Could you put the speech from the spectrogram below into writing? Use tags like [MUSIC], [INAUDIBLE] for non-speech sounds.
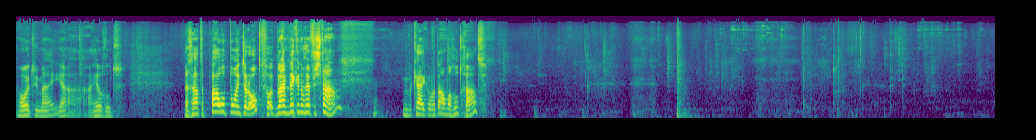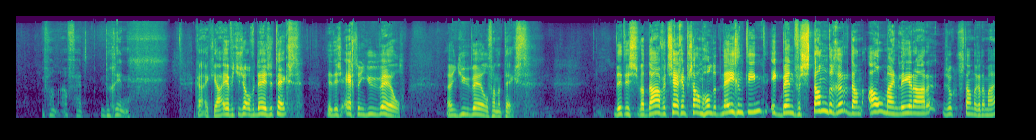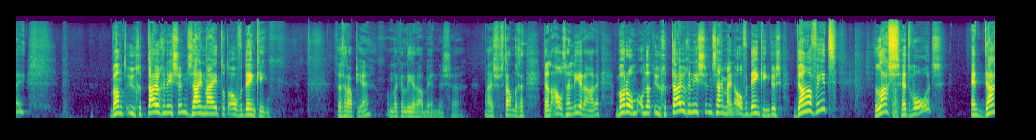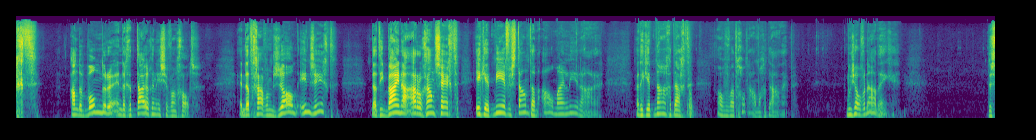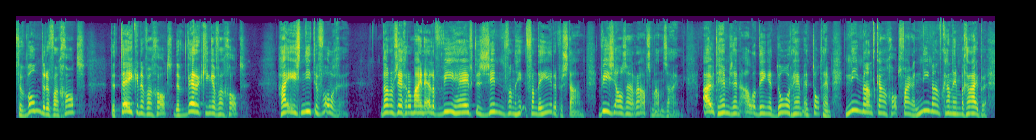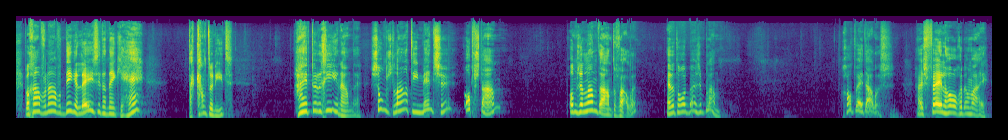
Hoort u mij? Ja, heel goed. Dan gaat de PowerPoint erop. Ik blijf lekker nog even staan. We kijken of het allemaal goed gaat. Vanaf het begin. Kijk, ja, eventjes over deze tekst. Dit is echt een juweel. Een juweel van een tekst. Dit is wat David zegt in Psalm 119. Ik ben verstandiger dan al mijn leraren. Dus ook verstandiger dan mij. Want uw getuigenissen zijn mij tot overdenking. Dat is een grapje, hè? Omdat ik een leraar ben. Dus, uh, maar hij is verstandiger dan al zijn leraren. Waarom? Omdat uw getuigenissen zijn mijn overdenking. Dus David las het woord en dacht aan de wonderen en de getuigenissen van God. En dat gaf hem zo'n inzicht dat hij bijna arrogant zegt: Ik heb meer verstand dan al mijn leraren. Want ik heb nagedacht over wat God allemaal gedaan heeft. Moet je over nadenken. Dus de wonderen van God, de tekenen van God, de werkingen van God. Hij is niet te volgen. Daarom zegt Romein 11, wie heeft de zin van, van de Heer verstaan? Wie zal zijn raadsman zijn? Uit hem zijn alle dingen, door hem en tot hem. Niemand kan God vangen, niemand kan hem begrijpen. We gaan vanavond dingen lezen, dan denk je, hè? Dat kan toch niet? Hij heeft de regie in handen. Soms laat hij mensen opstaan om zijn land aan te vallen. En dat hoort bij zijn plan. God weet alles. Hij is veel hoger dan wij.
